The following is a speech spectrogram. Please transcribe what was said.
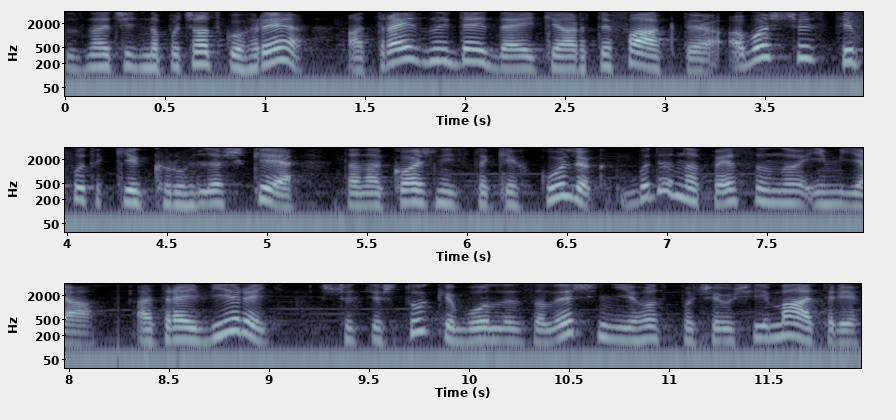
Значить, на початку гри Атрей знайде деякі артефакти або щось типу такі кругляшки, та на кожній з таких кульок буде написано ім'я. Атрей вірить, що ці штуки були залишені його спочившій матері,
